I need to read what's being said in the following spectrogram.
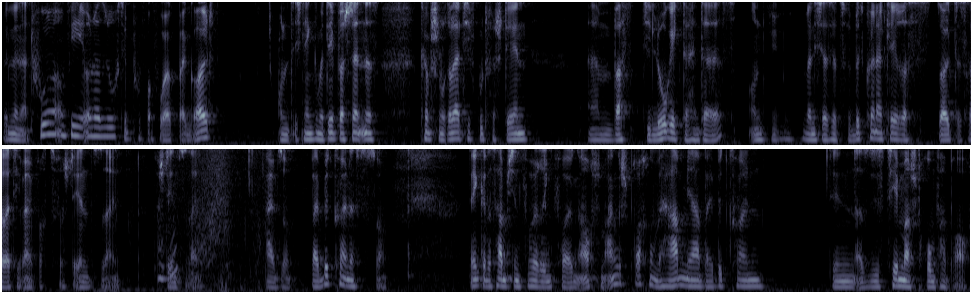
in der Natur irgendwie untersucht, den Proof of Work bei Gold. Und ich denke, mit dem Verständnis können wir schon relativ gut verstehen, ähm, was die Logik dahinter ist. Und wie, wenn ich das jetzt für Bitcoin erkläre, sollte es relativ einfach zu verstehen zu sein. Verstehen mhm. zu sein. Also, bei Bitcoin ist es so. Ich denke, das habe ich in vorherigen Folgen auch schon angesprochen. Wir haben ja bei Bitcoin den, also dieses Thema Stromverbrauch.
